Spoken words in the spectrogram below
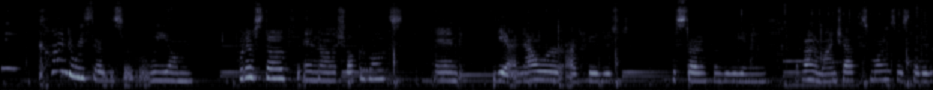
we kind of restarted the server. We, um, put our stuff in a shulker box and yeah, now we're actually just just starting from the beginning. I found a mine shaft this morning, so I started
